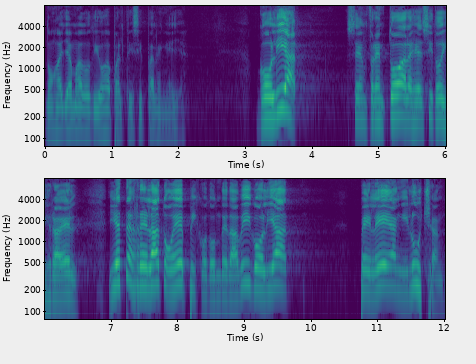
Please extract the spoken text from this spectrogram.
nos ha llamado Dios a participar en ella. Goliat se enfrentó al ejército de Israel. Y este relato épico donde David y Goliat pelean y luchan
